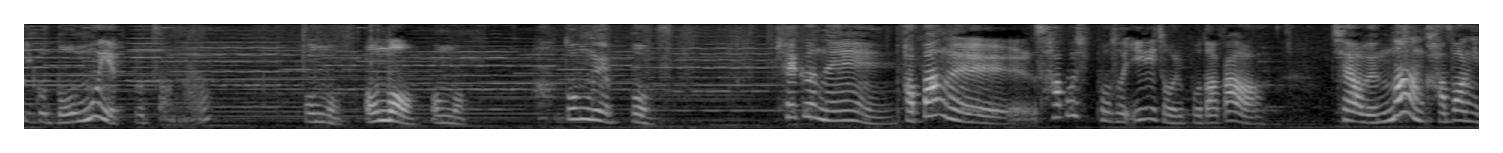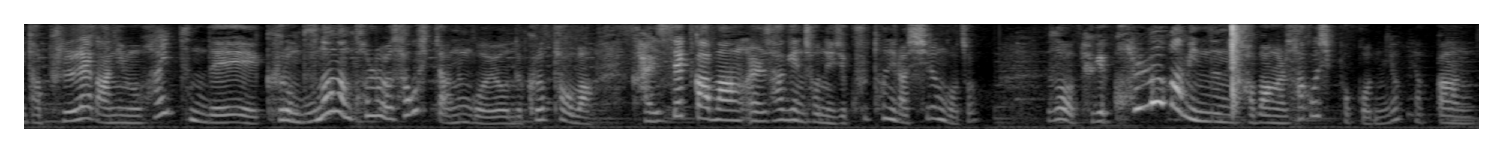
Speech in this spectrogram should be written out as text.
이거 너무 예쁘지 않아요? 어머, 어머, 어머. 너무 예뻐. 최근에 가방을 사고 싶어서 이리저리 보다가 제가 웬만한 가방이 다 블랙 아니면 화이트인데 그런 무난한 컬러를 사고 싶지 않은 거예요. 근데 그렇다고 막 갈색 가방을 사기엔 저는 이제 쿨톤이라 싫은 거죠. 그래서 되게 컬러감 있는 가방을 사고 싶었거든요. 약간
